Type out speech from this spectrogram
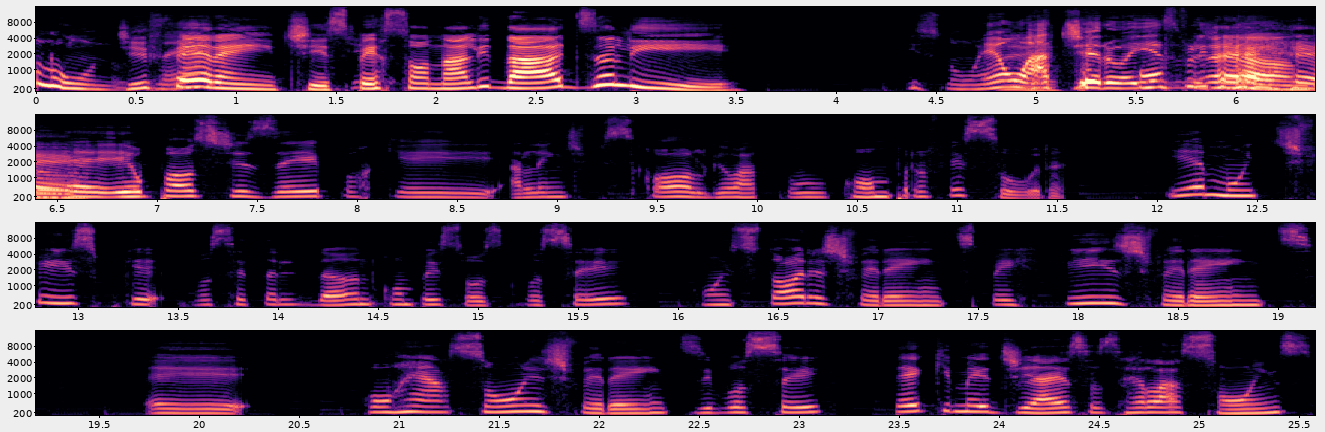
alunos, né? Diferentes personalidades ali. Isso não é um É. ato de heroísmo, Conflitando. É, eu posso dizer porque, além de psicóloga, eu atuo como professora. E é muito difícil, porque você está lidando com pessoas que você, com histórias diferentes, perfis diferentes, é, com reações diferentes, e você ter que mediar essas relações,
